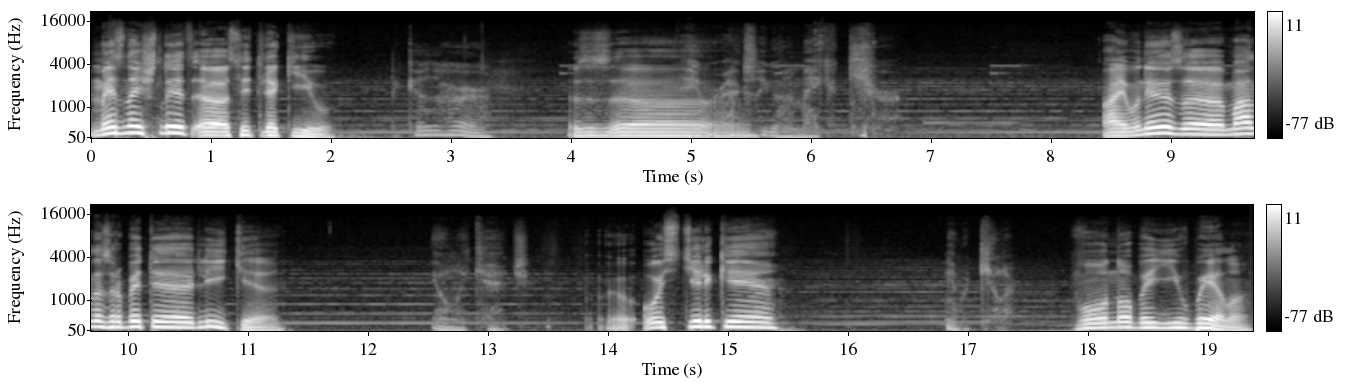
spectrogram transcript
Ми знайшли е, світляків. З, е, а, і вони з, е, мали зробити ліки. Ось тільки воно би її вбило.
